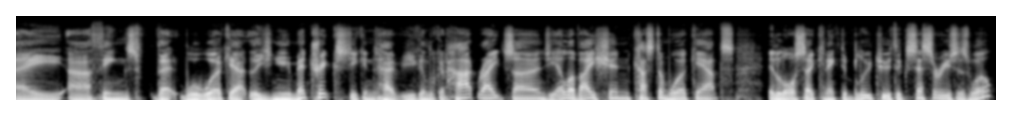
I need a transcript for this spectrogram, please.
a uh, things that will work out these new metrics. You can have you can look at heart rate zones, your elevation, custom workouts. It'll also connect to Bluetooth accessories as well.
